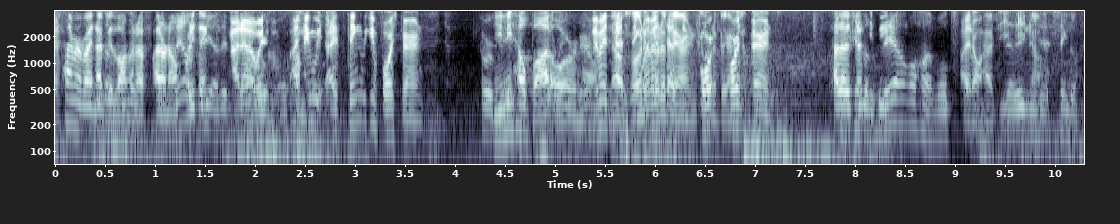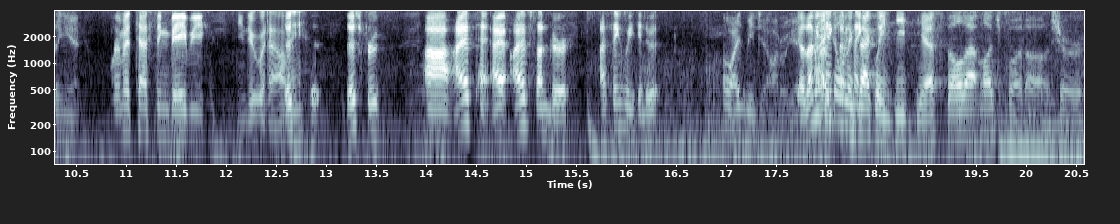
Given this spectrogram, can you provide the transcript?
death timer might not be long enough. I don't know. What do you think? I know. Wait, I think we, I think we can force Baron. Do you need help bot or no? Limit No, testing. go limit go to testing. Baron, For, go to Force Baron. Baron. Tyler's They got all have ult I don't have stuff. TP, They no. need a single thing yet. Limit testing, baby. you can do it without There's, me. there's fruit. Uh, I have I, I have Sunder. I think we can do it. Oh, I mean to auto. Yeah, let me I think. don't Let think. exactly DPS though that much, but uh, sure.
